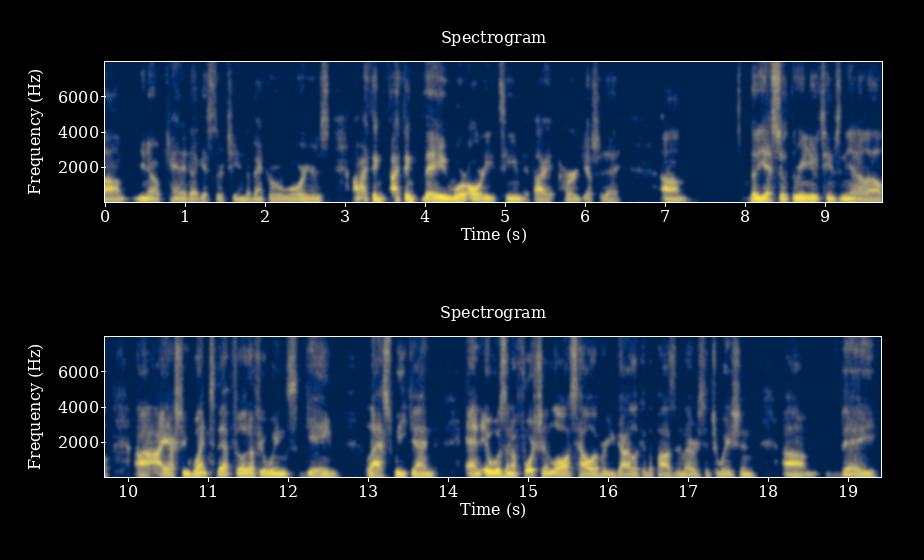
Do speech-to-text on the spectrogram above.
Um, you know, Canada gets their team, the Vancouver Warriors. Um, I think I think they were already a team, if I heard yesterday. Um, but yeah, so three new teams in the NLL. Uh, I actually went to that Philadelphia Wings game last weekend, and it was an unfortunate loss. However, you got to look at the positive in every situation. Um, they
